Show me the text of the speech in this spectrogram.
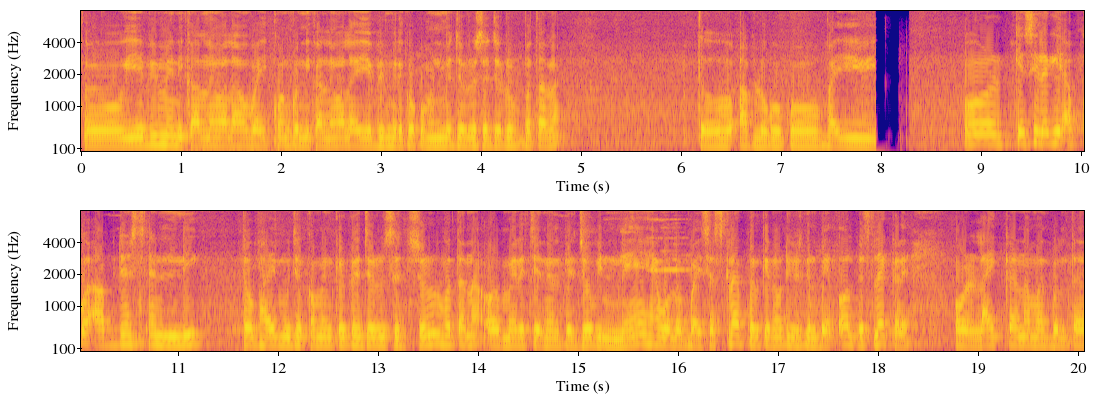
तो ये भी मैं निकालने वाला हूँ भाई कौन कौन निकालने वाला है, ये भी मेरे को कमेंट में ज़रूर से ज़रूर बताना। तो आप लोगों को भाई, और कैसी लगी आपको अपडेट्स एंड लीक तो भाई मुझे कमेंट करके ज़रूर से ज़रूर बताना और मेरे चैनल पे जो भी नए हैं वो लोग भाई सब्सक्राइब करके नोटिफिकेशन बेल ऑल पे सेलेक्ट करें और लाइक करना मत बोलता,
